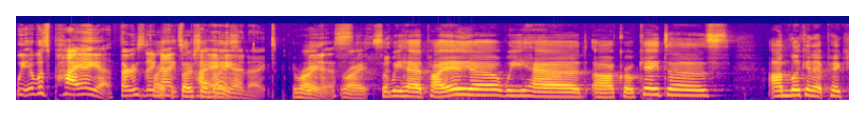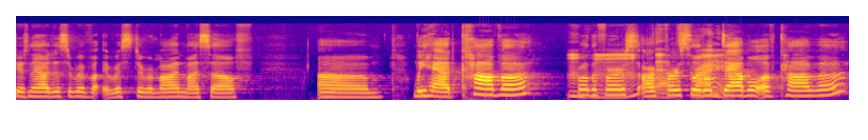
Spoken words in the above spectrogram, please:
We, it was paella Thursday night's Thursday paella nights. night. Right, Yes. right. So we had paella, we had uh, croquetas. I'm looking at pictures now just to, rev- just to remind myself. Um, we had cava for the first, our that's first little right. dabble of cava,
